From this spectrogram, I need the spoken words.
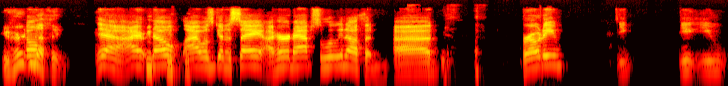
You heard Oh. nothing. yeah, I no, I was gonna say I heard absolutely nothing. Uh, Brody, you you you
